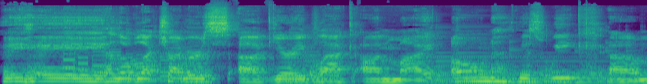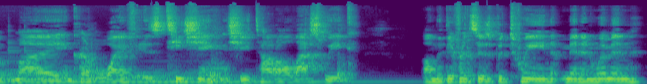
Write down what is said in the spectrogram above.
Hey, hey, hello, Black Tribers. Uh, Gary Black on my own this week. Um, my incredible wife is teaching. She taught all last week on the differences between men and women.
